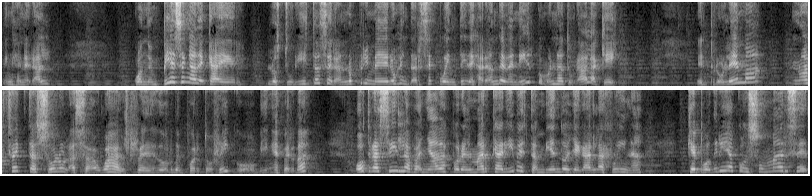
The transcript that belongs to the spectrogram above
en general. Cuando empiecen a decaer, los turistas serán los primeros en darse cuenta y dejarán de venir como es natural a qué. El problema no afecta solo las aguas alrededor de Puerto Rico, bien es verdad. Otras islas bañadas por el mar Caribe están viendo llegar la ruina que podría consumarse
